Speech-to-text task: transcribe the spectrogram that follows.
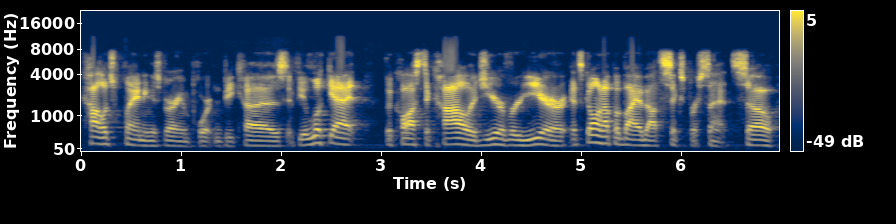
college planning is very important because if you look at the cost of college year over year, it's going up by about 6%. So,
